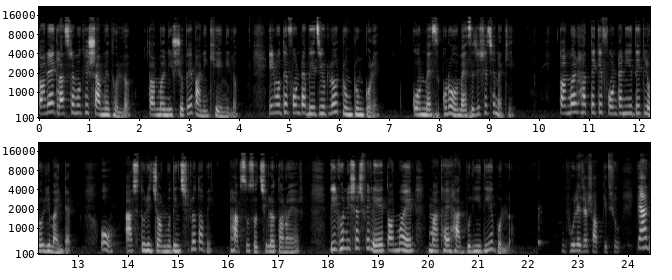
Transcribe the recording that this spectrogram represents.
তনয়া গ্লাসটা মুখের সামনে ধরল। তন্ময় নিশ্চুপে পানি খেয়ে নিল। এর মধ্যে ফোনটা বেজে উঠল টুং টুং করে। কোন মেসেজ কোনো মেসেজ এসেছে নাকি? তন্ময়ের হাত থেকে ফোনটা নিয়ে দেখল রিমাইন্ডার ও আজ তুরির জন্মদিন ছিল তবে। আফসোস হচ্ছিল তনয়ের দীর্ঘ নিঃশ্বাস ফেলে তন্ময়ের মাথায় হাত বুলিয়ে দিয়ে বলল ভুলে যা সবকিছু। কেন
